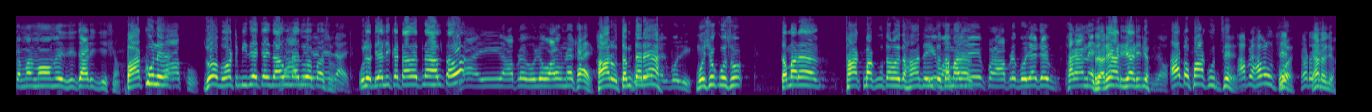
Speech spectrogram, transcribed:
તમારમાં અમે જીતાડી જઈશું. પાકું ને? પાકું. જો વોટ બીજે ચાઈ જાવું ના ના, દો પાછો. ઓલો ડેલી આવે તો ના હાલતા હો. આપણે ઓલો વાળું ના થાય. હારું તમ તારે બોલી. હું? શું કહું છું? તમારે થાક પાક ઉતારો હોય તો હા જઈ તો તમારે પણ આપણે બોલ્યા છે ફરાને. રેડી રેડી લ્યો. આ તો પાકું જ છે. આપણે હવળું જ છે. હેડો લ્યો.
